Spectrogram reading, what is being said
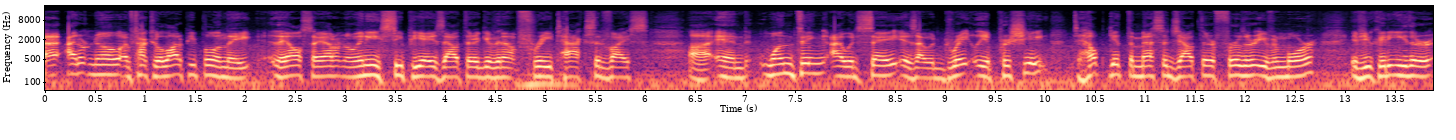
I, I don't know. I've talked to a lot of people, and they they all say I don't know any CPAs out there giving out free tax advice. Uh, and one thing I would say is I would greatly appreciate to help get the message out there further, even more, if you could either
